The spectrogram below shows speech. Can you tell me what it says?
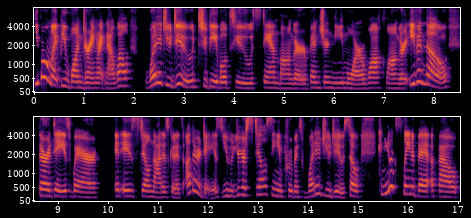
people might be wondering right now, well, what did you do to be able to stand longer, bend your knee more, walk longer, even though there are days where it is still not as good as other days you mm-hmm. you're still seeing improvements what did you do so can you explain a bit about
